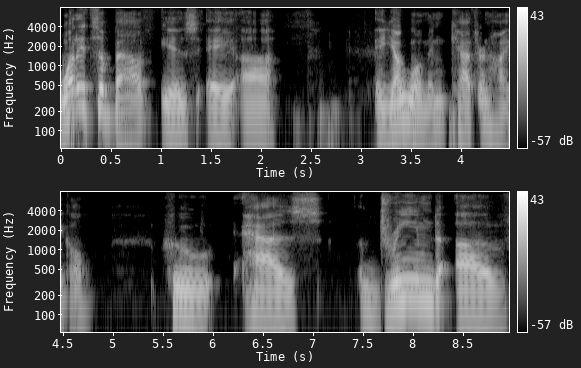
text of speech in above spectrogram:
What it's about is a uh, a young woman, Katherine Heigl, who has dreamed of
